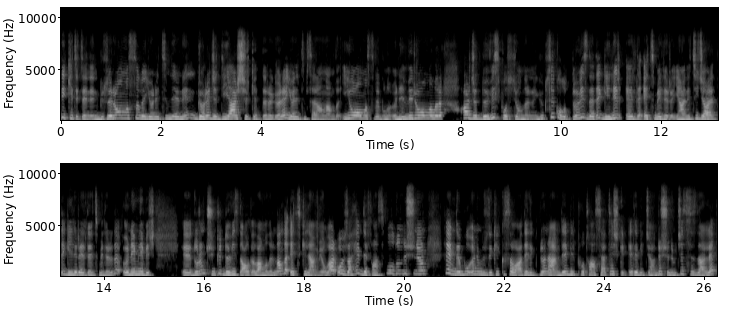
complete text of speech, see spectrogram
likiditenin güzel olması ve yönetimlerinin görece diğer şirketlere göre yönetimsel anlamda iyi olması ve buna önem veriyor olmaları, ayrıca döviz pozisyonlarının yüksek olup dövizle de gelir elde etmeleri yani ticarette gelir elde etmeleri de önemli bir durum çünkü döviz dalgalanmalarından da etkilenmiyorlar. O yüzden hem defansif olduğunu düşünüyorum hem de bu önümüzdeki kısa vadeli dönemde bir potansiyel teşkil edebileceğini düşündüğüm için sizlerle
